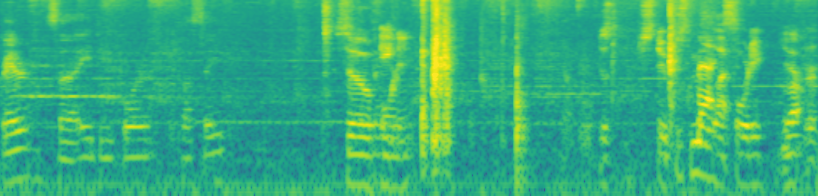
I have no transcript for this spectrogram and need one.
Greater. It's uh, 8d4 plus 8. So Eight. 40. Just, just do Just max. flat 40. Yeah. Or-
